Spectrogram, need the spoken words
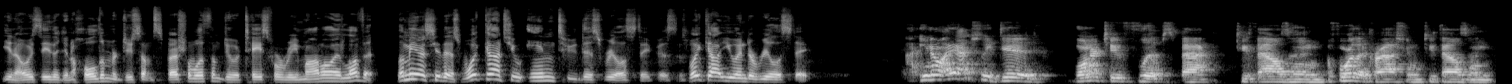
you know, is either going to hold them or do something special with them, do a tasteful remodel. I love it. Let me ask you this. What got you into this real estate business? What got you into real estate? You know, I actually did one or two flips back 2000 before the crash in 2000.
